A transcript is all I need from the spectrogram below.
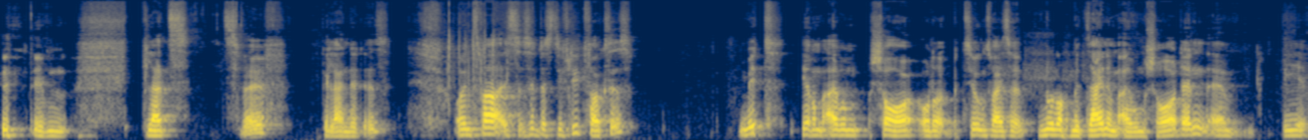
dem Platz 12 gelandet ist. Und zwar ist, sind das die Fleet Foxes mit ihrem Album Shore oder beziehungsweise nur noch mit seinem Album Shore, denn ähm, wie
